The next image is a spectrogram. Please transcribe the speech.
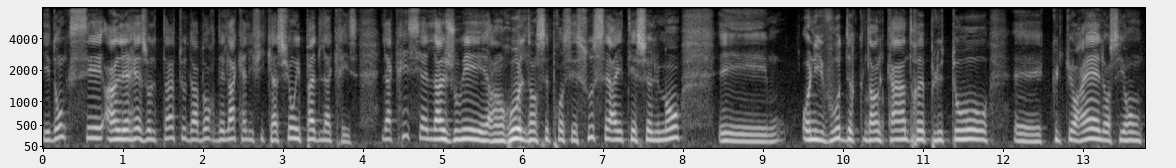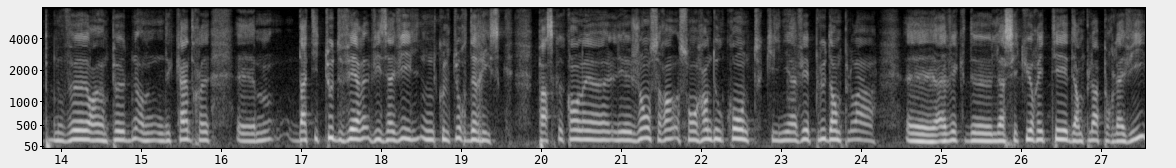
Et donc, c'est un les résultats tout d'abord de la qualification et pas de la crise. La crise, si elle a joué un rôle dans ce processus, ça a été seulement au niveau d'un cadre plutôt euh, culturel, si on veut un peu des cadres euh, d'attitude vis-à-vis une culture de risque. Parce que quand le- les gens se sont rendus compte qu'il n'y avait plus d'emploi euh, avec de la sécurité d'emploi pour la vie,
